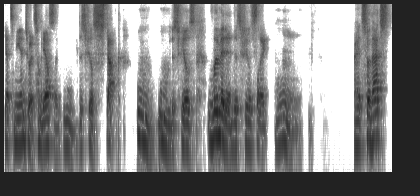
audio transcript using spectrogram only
gets me into it. Somebody else like, ooh, this feels stuck. Ooh, ooh, this feels limited. This feels like, mm. Right. So that's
